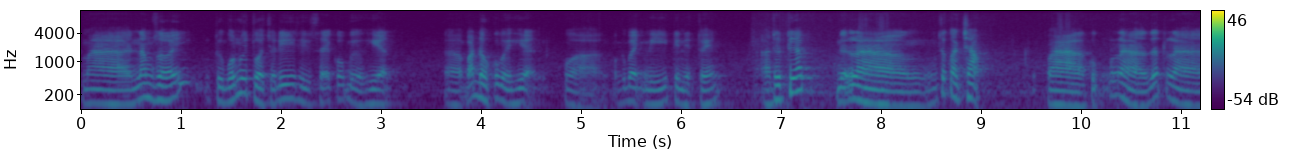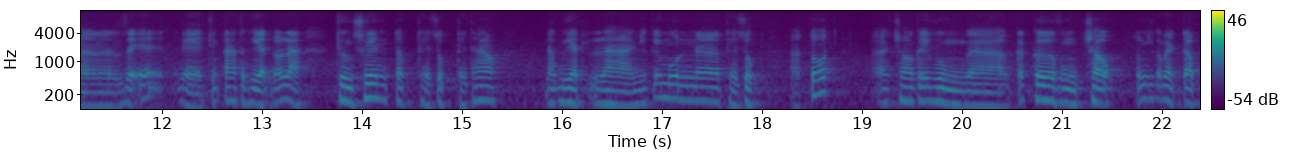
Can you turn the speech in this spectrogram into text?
mà nam giới từ 40 tuổi trở đi thì sẽ có biểu hiện à, bắt đầu có biểu hiện của cái bệnh lý tiền liệt tuyến. À, thứ tiếp nữa là rất quan trọng và cũng là rất là dễ để chúng ta thực hiện đó là thường xuyên tập thể dục thể thao đặc biệt là những cái môn ờ, thể dục tốt cho cái vùng các cơ vùng chậu giống như các bài tập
